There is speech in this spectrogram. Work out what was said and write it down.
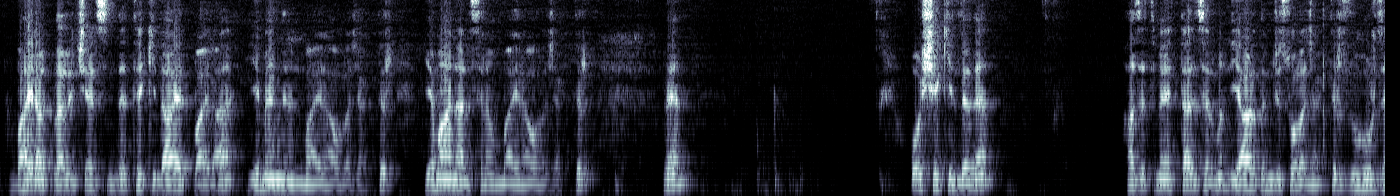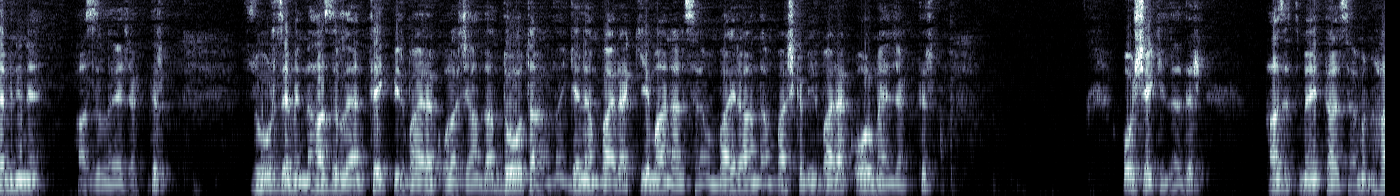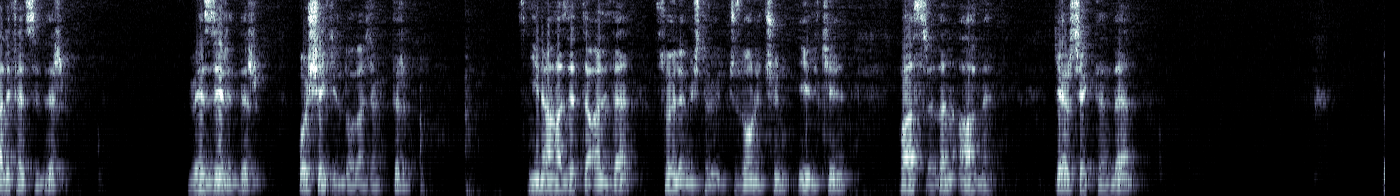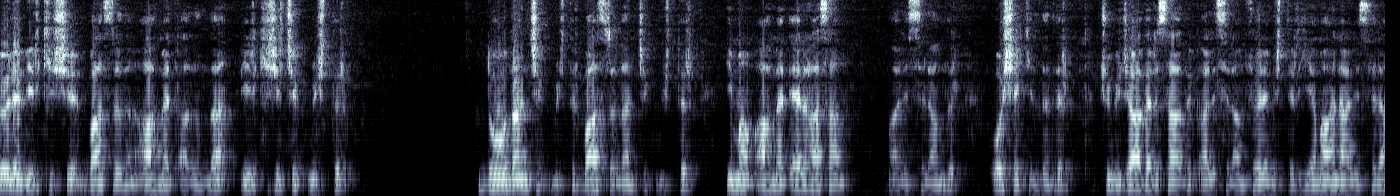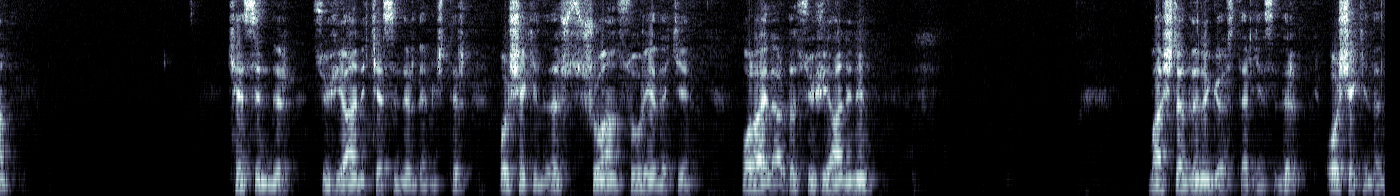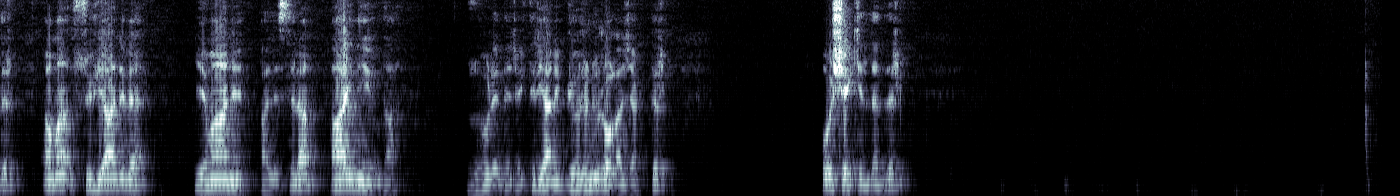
Bayraklar içerisinde tek hidayet bayrağı Yemenli'nin bayrağı olacaktır. Yeman Aleyhisselam'ın bayrağı olacaktır. Ve o şekilde de Hz. Mehdi Aleyhisselam'ın yardımcısı olacaktır. Zuhur zeminini hazırlayacaktır. Zuhur zeminini hazırlayan tek bir bayrak olacağından doğu tarafından gelen bayrak Yeman Aleyhisselam'ın bayrağından başka bir bayrak olmayacaktır. O şekildedir. Hz. Mehdi Aleyhisselam'ın halifesidir. Veziridir. O şekilde olacaktır. Yine Hz. Ali de söylemiştir 313'ün ilki Basra'dan Ahmet. Gerçekten de öyle bir kişi Basra'dan Ahmet adında bir kişi çıkmıştır. Doğudan çıkmıştır, Basra'dan çıkmıştır. İmam Ahmet el Hasan aleyhisselamdır. O şekildedir. Çünkü Cafer-i Sadık aleyhisselam söylemiştir. Yemani aleyhisselam kesindir. Sühyani kesindir demiştir. O şekilde de şu an Suriye'deki olaylarda Sühyani'nin başladığını göstergesidir. O şekildedir. Ama Sühyani ve Yemani aleyhisselam aynı yılda zuhur edecektir. Yani görünür olacaktır. O şekildedir.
